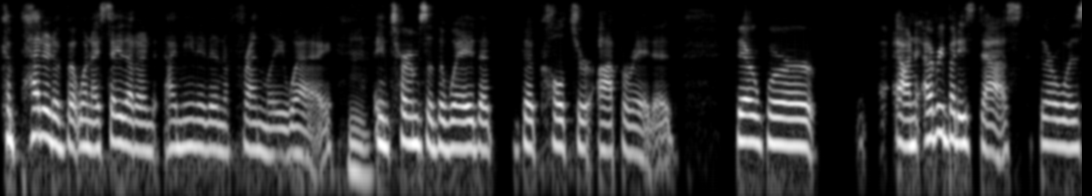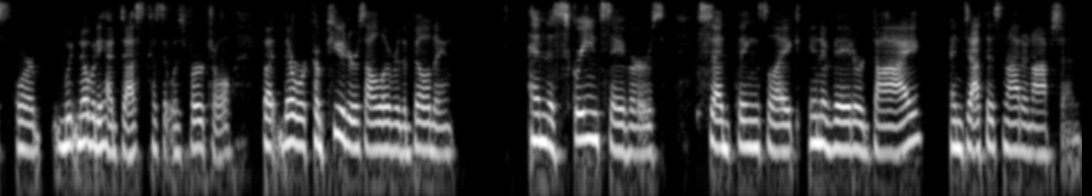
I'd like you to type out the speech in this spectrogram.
competitive, but when I say that, I, I mean it in a friendly way hmm. in terms of the way that the culture operated. There were on everybody's desk, there was, or nobody had desks because it was virtual, but there were computers all over the building and the screensavers said things like innovate or die, and death is not an option.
